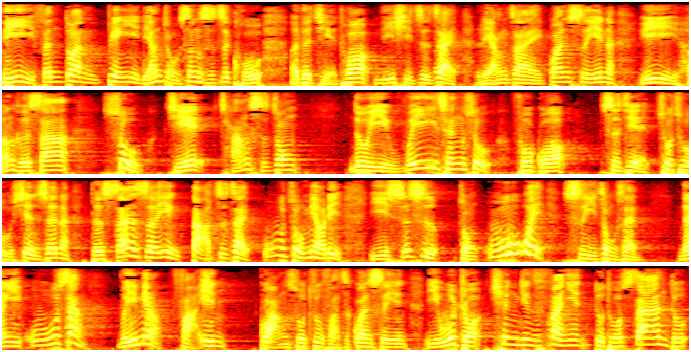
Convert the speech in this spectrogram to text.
离分段变异两种生死之苦而得解脱，离系自在，良在观世音呢？于恒河沙数劫常识中，入以微尘数佛国世界，处处现身呢，得三十二应大自在无咒妙力，以十四种无畏施以众生，能以无上微妙法音。广说诸法之观世音，以无着清净之梵音度脱三毒，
